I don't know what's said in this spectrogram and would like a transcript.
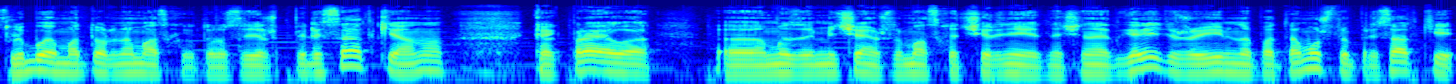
С любой моторной маской, которая содержит присадки, она, как правило, э, мы замечаем, что маска чернеет, начинает гореть уже именно потому, что присадки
